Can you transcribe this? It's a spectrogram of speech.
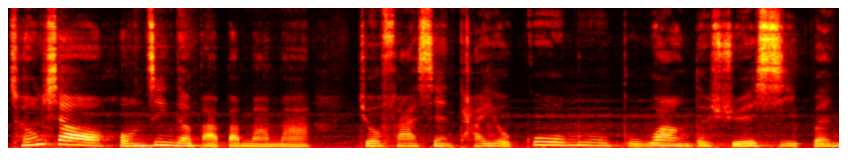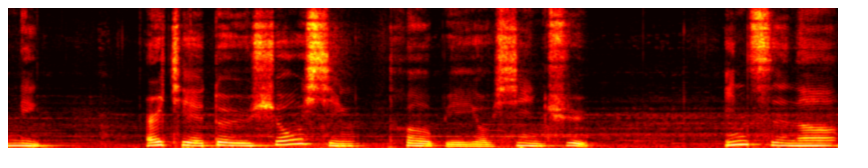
从小，红静的爸爸妈妈就发现她有过目不忘的学习本领，而且对于修行特别有兴趣。因此呢，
